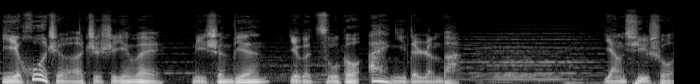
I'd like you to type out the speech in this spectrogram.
也或者只是因为你身边有个足够爱你的人吧。杨旭说。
